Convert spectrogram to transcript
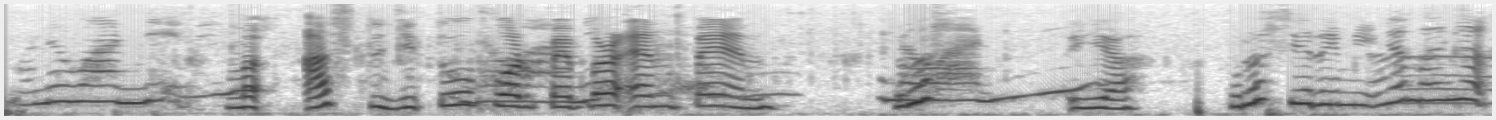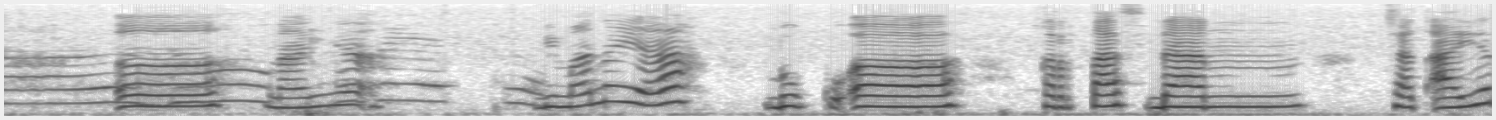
Warna-warni. "Ma- ask to Jitu for paper and pen. Terus iya. Terus si Riminya nanya eh nanya di mana ya buku eh kertas dan cat air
